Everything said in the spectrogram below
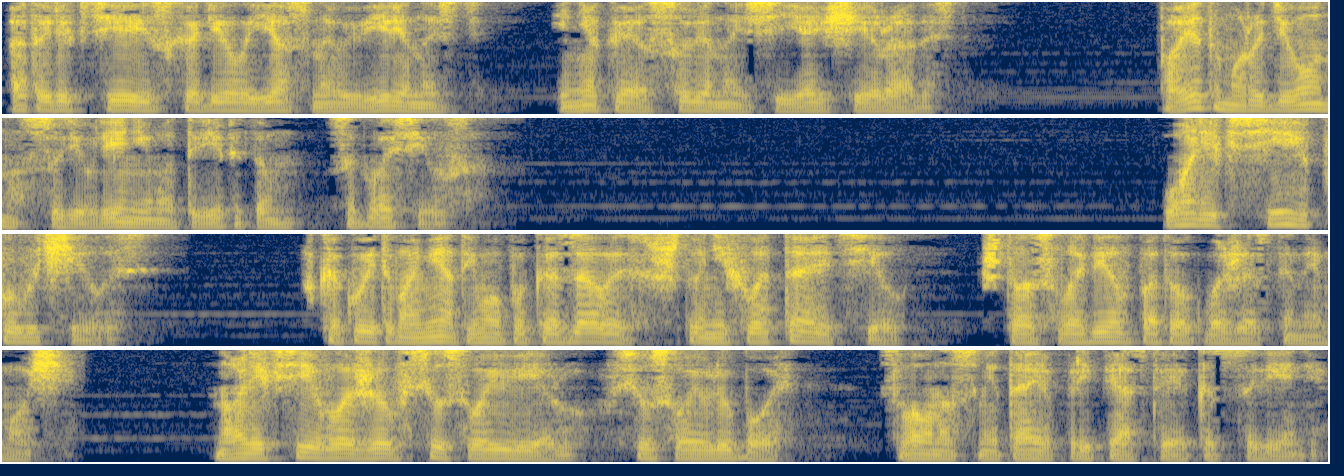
От Алексея исходила ясная уверенность и некая особенная сияющая радость. Поэтому Родион с удивлением и трепетом согласился. У Алексея получилось. В какой-то момент ему показалось, что не хватает сил, что ослабел поток божественной мощи. Но Алексей вложил всю свою веру, всю свою любовь, словно сметая препятствия к исцелению.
